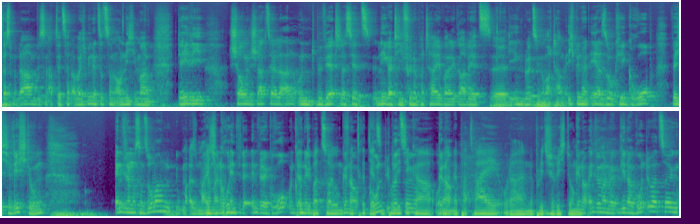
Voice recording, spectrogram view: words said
dass man da ein bisschen Updates hat. Aber ich bin jetzt sozusagen auch nicht immer daily, schaue mir eine Schlagzeile an und bewerte das jetzt negativ für eine Partei, weil gerade jetzt äh, die irgendeinen Blödsinn gemacht haben. Ich bin halt eher so, okay, grob, welche Richtung. Entweder muss man so machen, also meiner Welche Meinung Grund- entweder, entweder grob und dann eine- Grundüberzeugung genau, vertritt jetzt ein Grundüberzeugung, Politiker oder genau. eine Partei oder eine politische Richtung. Genau, entweder man geht nach Grundüberzeugung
